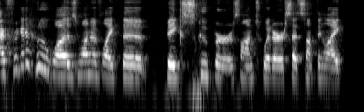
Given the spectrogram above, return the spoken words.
i forget who it was one of like the big scoopers on twitter said something like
